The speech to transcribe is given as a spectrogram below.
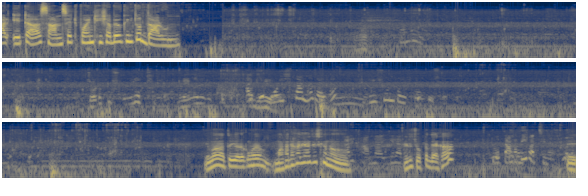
আর এটা সানসেট পয়েন্ট হিসাবেও কিন্তু দারুণ। পরিষ্কার না জায়গা ভীষণ পরিষ্কার ইমা তুই এরকম ভাবে মাথা ঢাকা দিয়ে আছিস কেন একটু চোখটা দেখা এ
